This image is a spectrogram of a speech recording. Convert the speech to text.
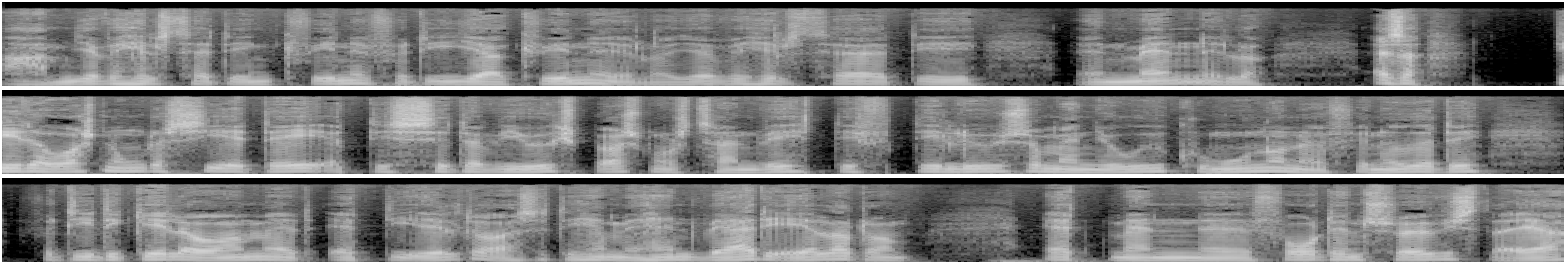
ah, sige, jeg vil helst have, at det er en kvinde, fordi jeg er kvinde, eller jeg vil helst have, at det er en mand, eller... Altså, det er der jo også nogen, der siger i dag, at det sætter vi jo ikke spørgsmålstegn ved. Det, det løser man jo ude i kommunerne at finde ud af det, fordi det gælder om, at, at de ældre, altså det her med at have en værdig alderdom, at man øh, får den service, der er.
